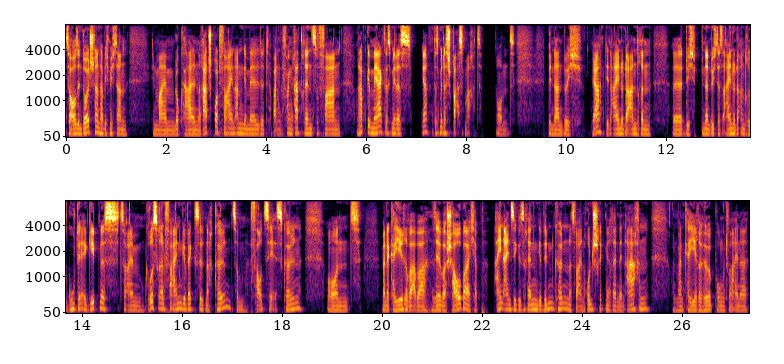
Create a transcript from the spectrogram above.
Zu Hause in Deutschland habe ich mich dann in meinem lokalen Radsportverein angemeldet, habe angefangen Radrennen zu fahren und habe gemerkt, dass mir das ja, dass mir das Spaß macht und bin dann durch ja, den ein oder anderen, äh, durch, bin dann durch das ein oder andere gute Ergebnis zu einem größeren Verein gewechselt nach Köln, zum VCS Köln. Und meine Karriere war aber sehr überschaubar. Ich habe ein einziges Rennen gewinnen können. Das war ein Rundstreckenrennen in Aachen. Und mein Karrierehöhepunkt war eine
